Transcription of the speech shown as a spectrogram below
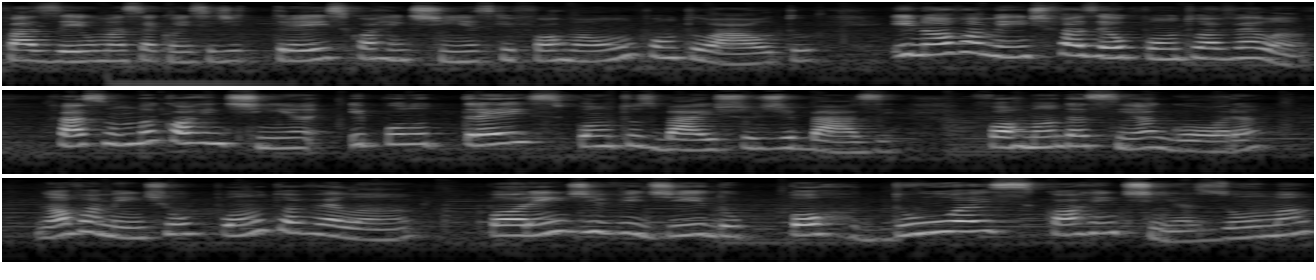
fazer uma sequência de três correntinhas que formam um ponto alto e novamente fazer o ponto avelã. Faço uma correntinha e pulo três pontos baixos de base, formando assim agora novamente o ponto avelã, porém dividido por duas correntinhas, uma,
